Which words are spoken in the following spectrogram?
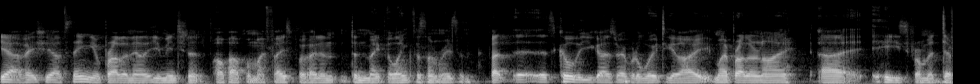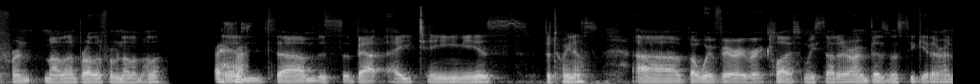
Yeah, I've actually I've seen your brother now that you mention it pop up on my Facebook. I didn't didn't make the link for some reason, but it's cool that you guys are able to work together. I, my brother and I, uh, he's from a different mother, brother from another mother, and um, there's about eighteen years between us. Uh, but we're very very close, and we started our own business together, and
